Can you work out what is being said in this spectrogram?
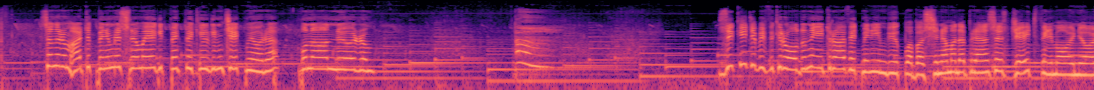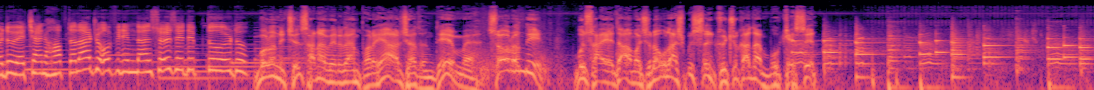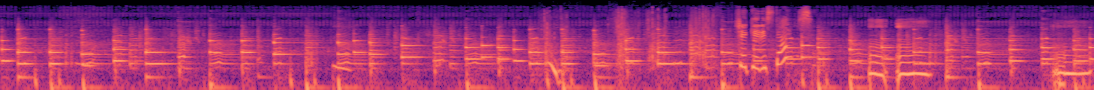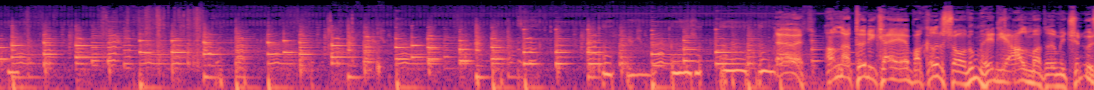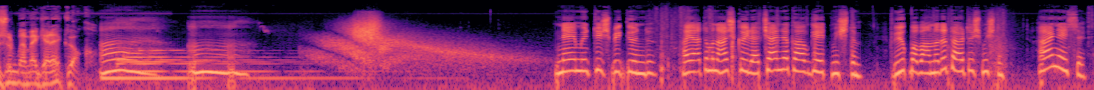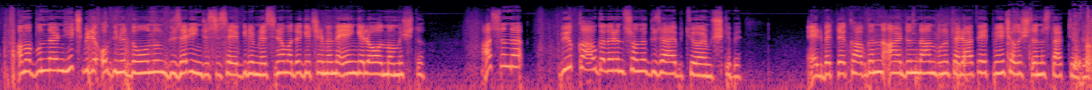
Sanırım artık benimle sinemaya gitmek pek ilgini çekmiyor ha. Bunu anlıyorum. Zekice bir fikir olduğunu itiraf etmeliyim büyük baba. Sinemada Prenses Jade filmi oynuyordu ve Chen haftalarca o filmden söz edip durdu. Bunun için sana verilen parayı harcadın değil mi? Sorun değil. Bu sayede amacına ulaşmışsın küçük adam bu kesin. Şeker ister misin? Mm-mm. Anlattığın hikayeye bakılırsa oğlum hediye almadığım için üzülmeme gerek yok. Ne müthiş bir gündü. Hayatımın aşkıyla Chen'le kavga etmiştim. Büyük babamla da tartışmıştım. Her neyse. Ama bunların hiçbiri o günü Doğu'nun güzel incisi sevgilimle sinemada geçirmeme engel olmamıştı. Aslında büyük kavgaların sonu güzel bitiyormuş gibi. Elbette kavganın ardından bunu telafi etmeye çalıştığınız takdirde.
